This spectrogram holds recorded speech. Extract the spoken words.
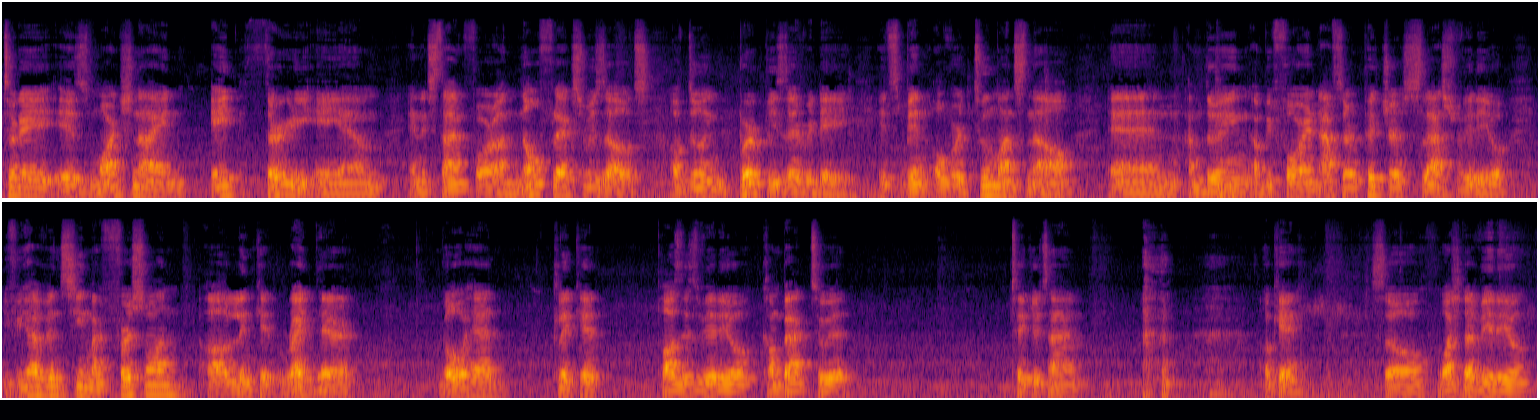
Today is March 9, 8.30 a.m. and it's time for a no flex results of doing burpees every day. It's been over two months now and I'm doing a before and after picture slash video. If you haven't seen my first one, I'll link it right there. Go ahead, click it, pause this video, come back to it, take your time. okay, so watch that video.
